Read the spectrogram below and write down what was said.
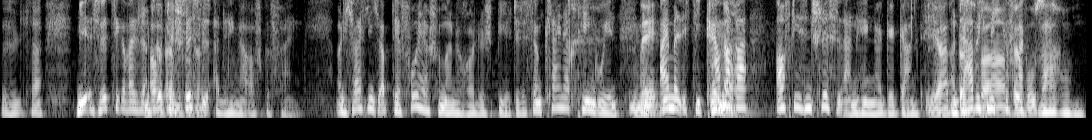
Ja, klar. Mir ist witzigerweise auch ja der. Schlüsselanhänger aufgefallen. Und ich weiß nicht, ob der vorher schon mal eine Rolle spielte. Das ist so ein kleiner Pinguin. Nee, und einmal ist die genau. Kamera auf diesen Schlüsselanhänger gegangen. Ja, und da habe ich mich gefragt, bewusst. warum?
